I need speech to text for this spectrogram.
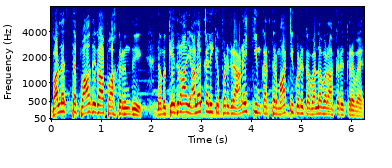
பலத்த பாதுகாப்பாக இருந்து நமக்கு எதிராக அலக்களிக்கப்படுகிற அனைத்தையும் கர்த்தர் மாற்றி கொடுக்க வல்லவராக இருக்கிறவர்.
